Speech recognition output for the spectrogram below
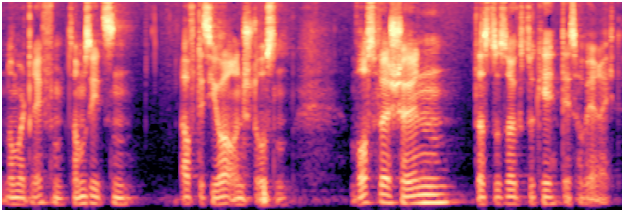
nochmal treffen, zusammensitzen, auf das Jahr anstoßen, was wäre schön, dass du sagst, okay, das habe ich erreicht?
